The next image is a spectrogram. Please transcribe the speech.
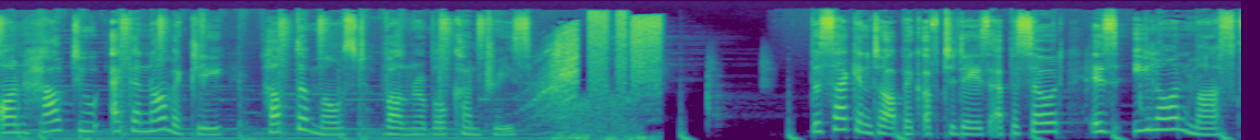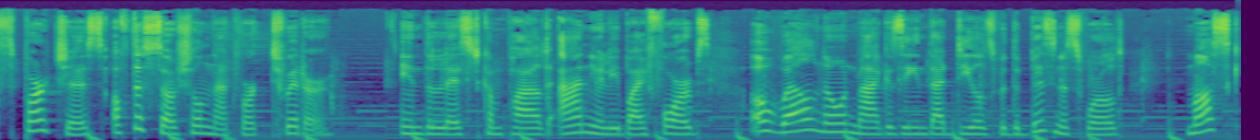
on how to economically help the most vulnerable countries. The second topic of today's episode is Elon Musk's purchase of the social network Twitter. In the list compiled annually by Forbes, a well known magazine that deals with the business world, Musk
